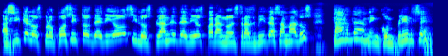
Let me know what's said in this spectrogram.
Así que los propósitos de Dios y los planes de Dios para nuestras vidas, amados, tardan en cumplirse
